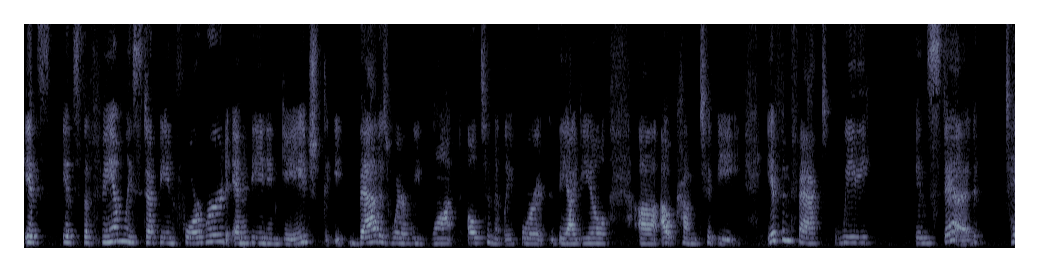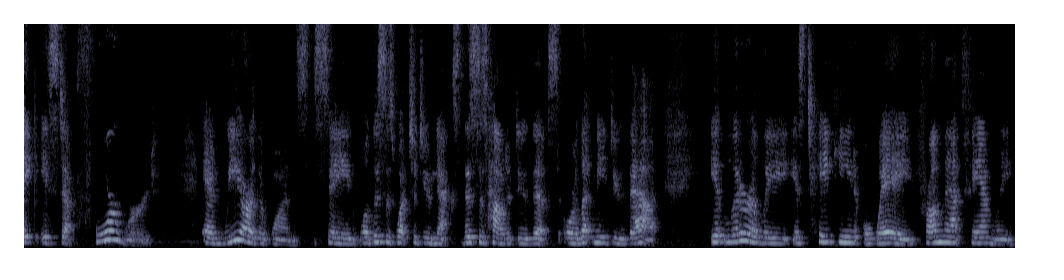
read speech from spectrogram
it's it's the family stepping forward and being engaged. That is where we want ultimately for the ideal uh, outcome to be. If in fact we instead take a step forward and we are the ones saying, well, this is what to do next, this is how to do this, or let me do that it literally is taking away from that family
